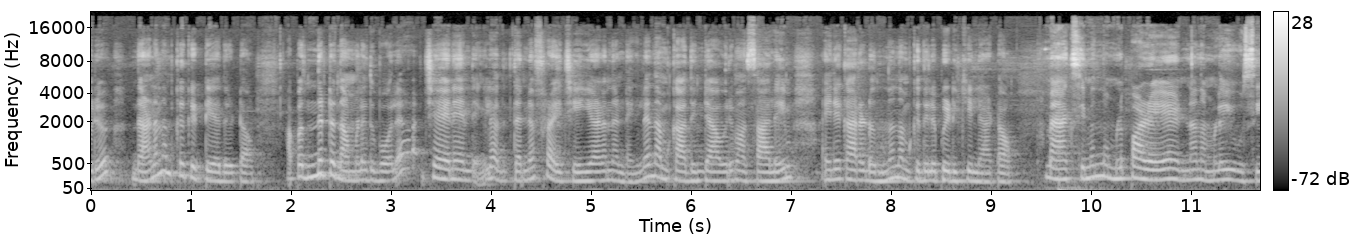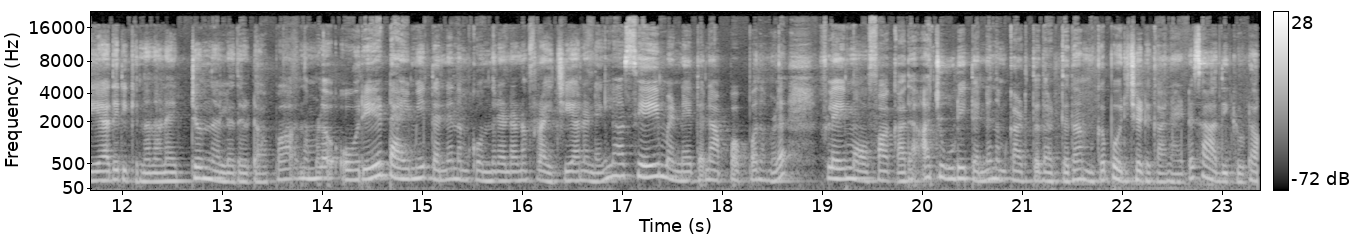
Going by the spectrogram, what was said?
ഒരു ഇതാണ് നമുക്ക് കിട്ടിയത് കേട്ടോ അപ്പോൾ എന്നിട്ട് നമ്മൾ ഇതുപോലെ ചേന എന്തെങ്കിലും അതിൽ തന്നെ ഫ്രൈ ചെയ്യുകയാണെന്നുണ്ടെങ്കിൽ നമുക്ക് അതിന്റെ ആ ഒരു മസാലയും അതിന്റെ കരടൊന്നും നമുക്കിതിൽ പിടിക്കില്ല കേട്ടോ മാക്സിമം നമ്മൾ പഴയ എണ്ണ നമ്മൾ യൂസ് ചെയ്യാതിരിക്കുന്നതാണ് ഏറ്റവും നല്ലത് കേട്ടോ അപ്പോൾ നമ്മൾ ഒരേ ടൈമിൽ തന്നെ നമുക്ക് ഒന്ന് രണ്ടെണ്ണം ഫ്രൈ ചെയ്യാനുണ്ടെങ്കിൽ ആ സെയിം എണ്ണയിൽ തന്നെ അപ്പോൾ അപ്പോൾ നമ്മൾ ഫ്ലെയിം ഓഫ് ആക്കാതെ ആ ചൂടിൽ തന്നെ നമുക്ക് അടുത്തത് അടുത്തത് നമുക്ക് പൊരിച്ചെടുക്കാനായിട്ട് സാധിക്കും. കേട്ടോ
